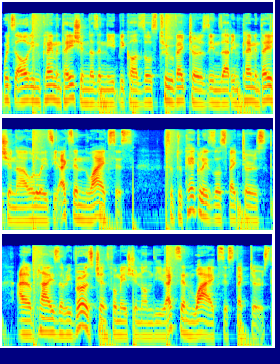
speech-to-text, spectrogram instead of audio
which the old implementation doesn't need because those two vectors in that implementation are always the x and y axis. So to calculate those vectors, I apply the reverse transformation on the x and y axis vectors,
